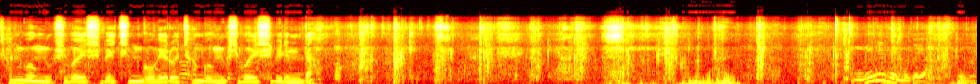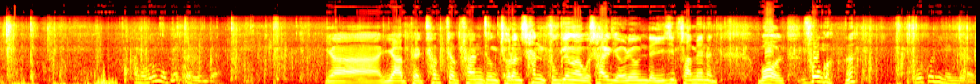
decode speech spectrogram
1065에 11, 진고개로 1065에 11입니다. 몇년 됐는 거야? 한 5, 600 됐는데. 야, 이 앞에 첩첩산 중 저런 산 구경하고 살기 어려운데 이 집 사면은 뭐 소금, 어? 목걸이 냄새라고.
